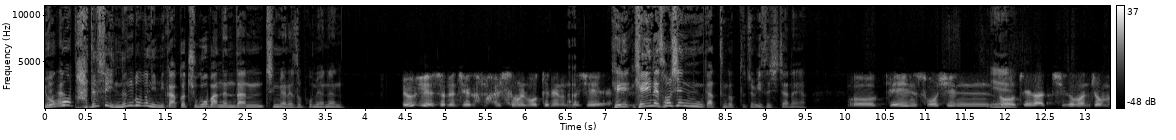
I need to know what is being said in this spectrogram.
요거 네. 받을 수 있는 부분입니까? 아까 주고받는다는 측면에서 보면은 여기에서는 제가 말씀을 못 드리는 것이 개, 개인의 소신 같은 것도 좀 있으시잖아요. 어 개인 소신도 예. 제가 지금은 좀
